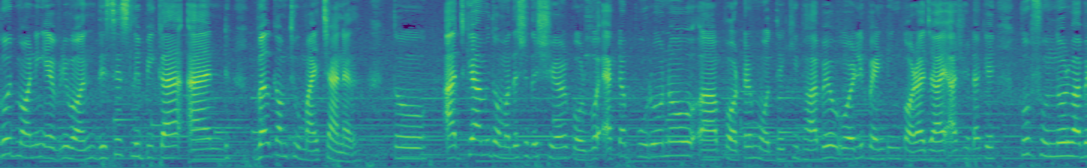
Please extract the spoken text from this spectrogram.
Good morning, everyone. This is Lipika and welcome to my channel. তো আজকে আমি তোমাদের সাথে শেয়ার করব একটা পুরনো পটের মধ্যে কীভাবে ওয়ার্লি পেন্টিং করা যায় আর সেটাকে খুব সুন্দরভাবে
